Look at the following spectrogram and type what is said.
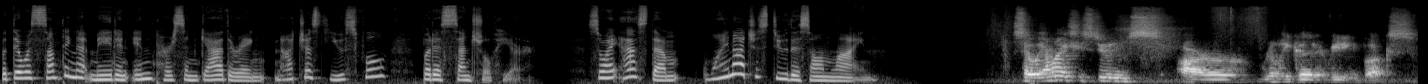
but there was something that made an in person gathering not just useful, but essential here. So I asked them, why not just do this online? So, MIT students are really good at reading books,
